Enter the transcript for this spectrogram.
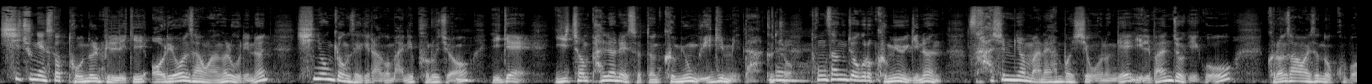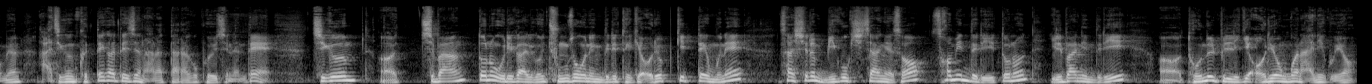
시중에서 돈을 빌리기 어려운 상황을 우리는 신용 경색이라고 많이 부르죠. 이게 2008년에 있었던 금융 위기입니다. 그렇죠. 네. 통상적으로 금융 위기는 40년 만에 한 번씩 오는 게 일반적이고 그런 상황에서 놓고 보면 아직은 그때가 되진 않았다라고 보여지는데 지금 어, 지방 또는 우리가 알고 있는 중소은행들이 되게 어렵기 때문에 사실은 미국 시장에서 서민들이 또는 일반인들이 어, 돈을 빌리기 어려운 건 아니고요.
